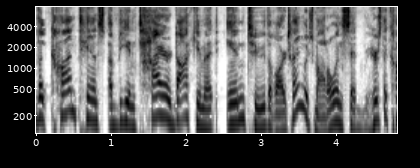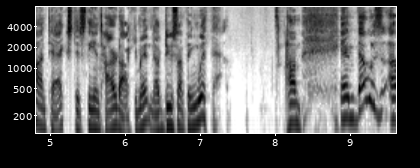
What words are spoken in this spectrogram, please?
the contents of the entire document into the large language model and said, here's the context, it's the entire document, now do something with that. Um, and that was a,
